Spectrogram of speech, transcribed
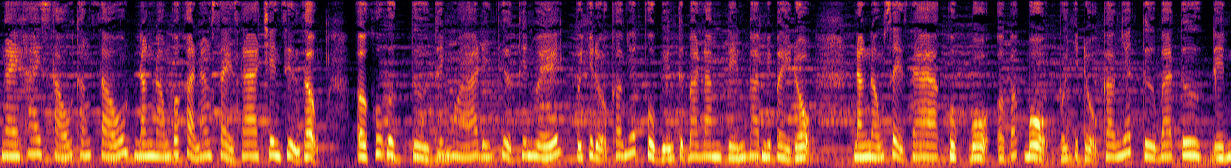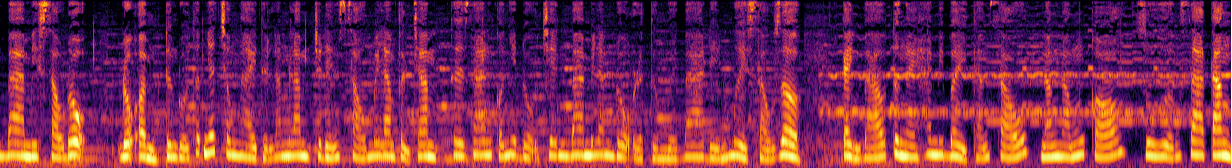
Ngày 26 tháng 6, nắng nóng có khả năng xảy ra trên diện rộng ở khu vực từ Thanh Hóa đến Thừa Thiên Huế với nhiệt độ cao nhất phổ biến từ 35 đến 37 độ. Nắng nóng xảy ra cục bộ ở Bắc Bộ với nhiệt độ cao nhất từ 34 đến 36 độ. Độ ẩm tương đối thấp nhất trong ngày từ 55 cho đến 65%. Thời gian có nhiệt độ trên 35 độ là từ 13 đến 16 giờ. Cảnh báo từ ngày 27 tháng 6, nắng nóng có xu hướng gia tăng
